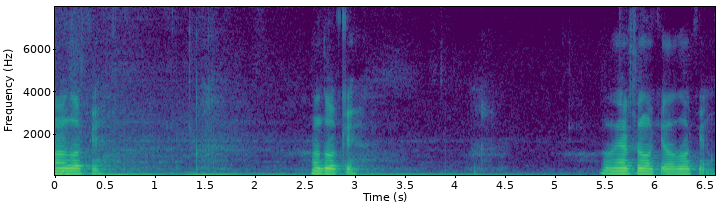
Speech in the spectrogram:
അതൊക്കെ അതൊക്കെ അത് നേരത്തെ നോക്കിയത് അതൊക്കെയാണ്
